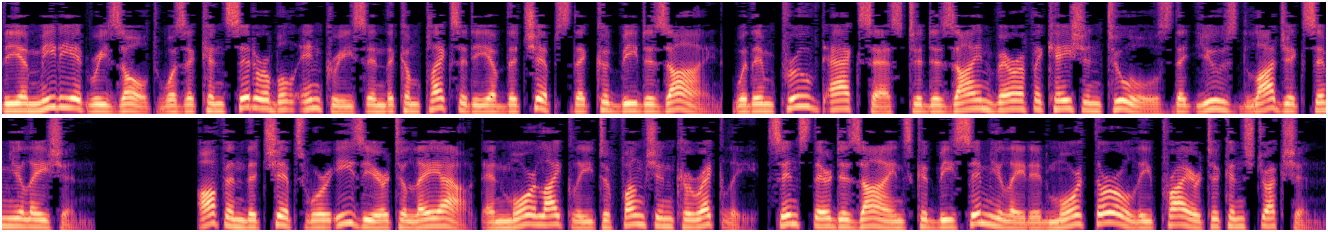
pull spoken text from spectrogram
The immediate result was a considerable increase in the complexity of the chips that could be designed, with improved access to design verification tools that used logic simulation. Often the chips were easier to lay out and more likely to function correctly, since their designs could be simulated more thoroughly prior to construction.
